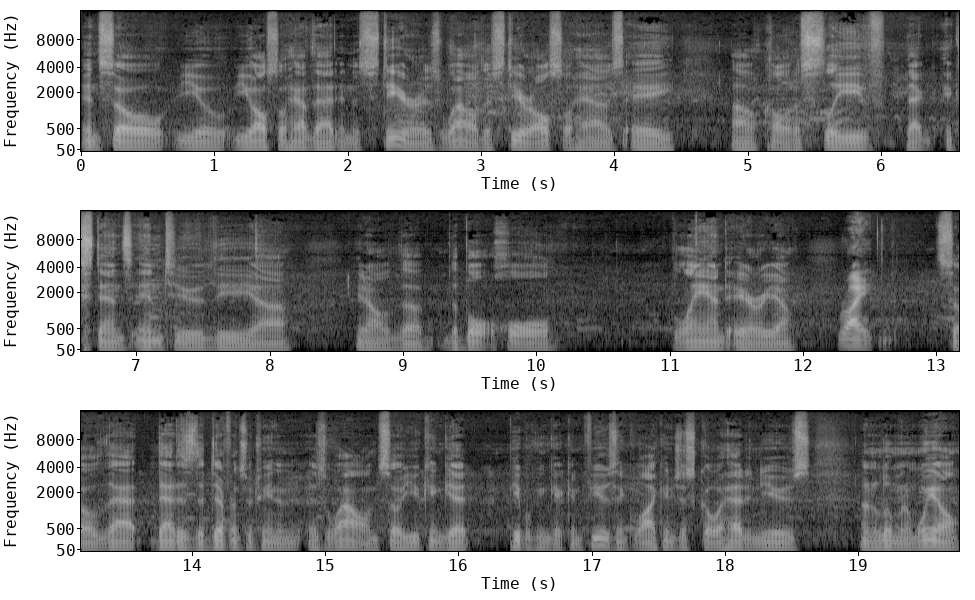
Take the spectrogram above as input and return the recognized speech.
And so you you also have that in the steer as well. The steer also has a I'll call it a sleeve that extends into the uh, you know the the bolt hole land area. Right. So that that is the difference between them as well. And so you can get people can get confused. Think, well, I can just go ahead and use an aluminum wheel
